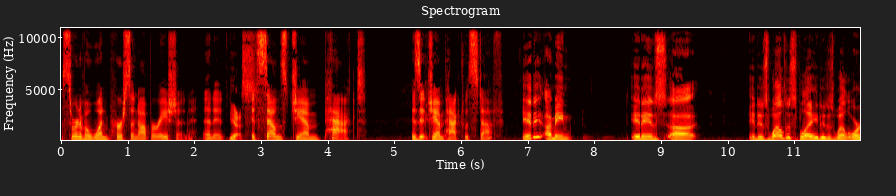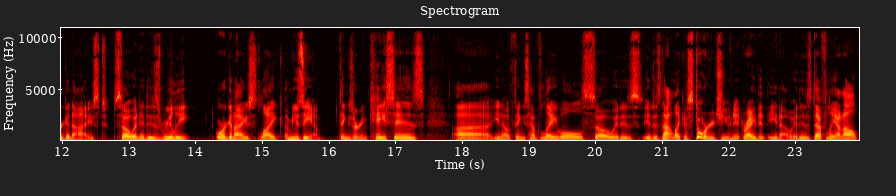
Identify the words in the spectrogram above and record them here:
sort of a one person operation and it yes it sounds jam packed is it jam packed with stuff it is, i mean it is uh it is well displayed it is well organized. So and it is really organized like a museum. Things are in cases uh, you know things have labels. So it is it is not like a storage unit right? It, you know it is definitely and i'll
